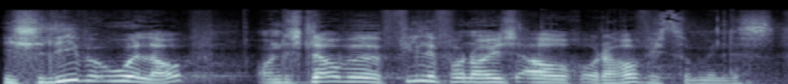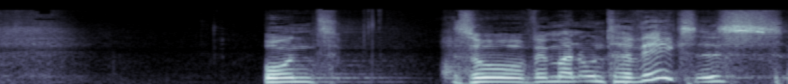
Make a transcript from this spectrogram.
Ich liebe Urlaub und ich glaube, viele von euch auch, oder hoffe ich zumindest. Und so, wenn man unterwegs ist,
